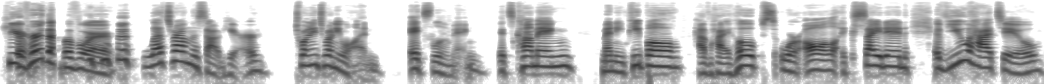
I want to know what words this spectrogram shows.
Here. I've heard that before. Let's round this out here. 2021, it's looming, it's coming. Many people have high hopes. We're all excited. If you had to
